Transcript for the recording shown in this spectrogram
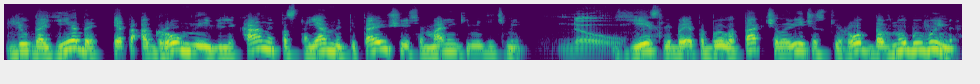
Людоеды – это огромные великаны, постоянно питающиеся маленькими детьми. No. Если бы это было так, человеческий род давно бы вымер.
